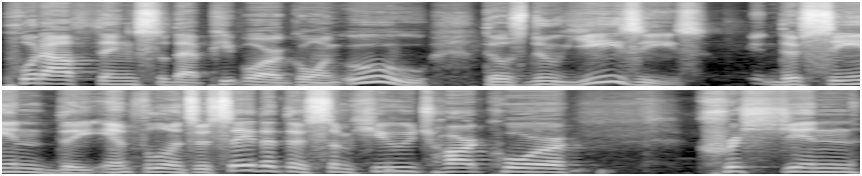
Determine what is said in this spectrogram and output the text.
put out things so that people are going, ooh, those new Yeezys. They're seeing the influencers say that there's some huge hardcore Christian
